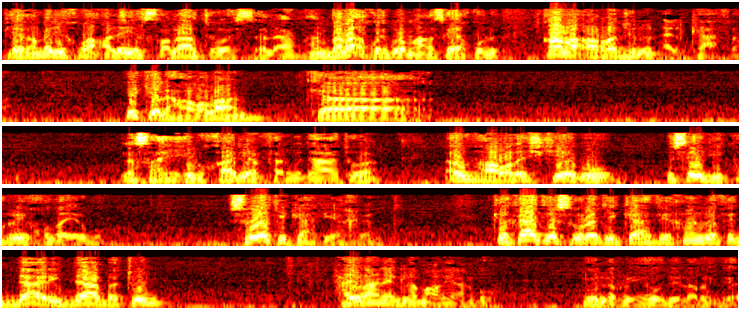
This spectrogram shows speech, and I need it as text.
في إخوة عليه الصلاة والسلام هم براء أخوة بما يقول قرأ رجل الكهف. هيك لها ولان ك لصحيح البخاري أن فرمدهاتها أو هاولش كيبو وسيدي كري خضير بو سورة كهف أخوانت ككاتي سورة كهف خند وفي الدار دابة. حيوان يقل ماليان بو دولا الرؤيا ودولا الرؤيا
